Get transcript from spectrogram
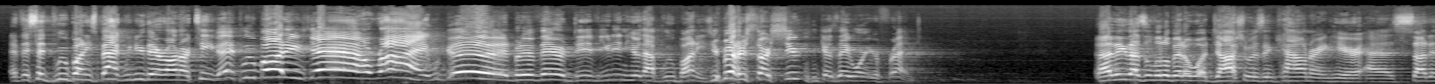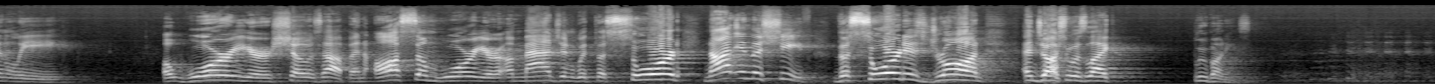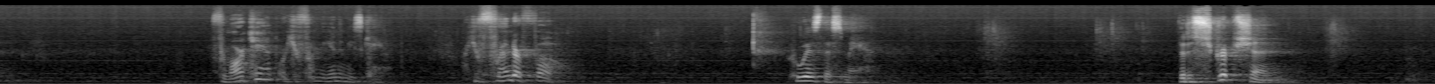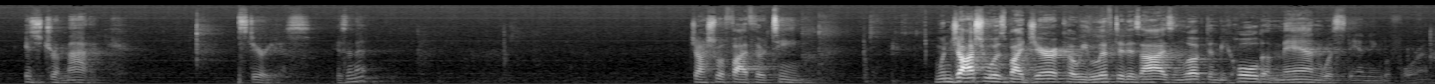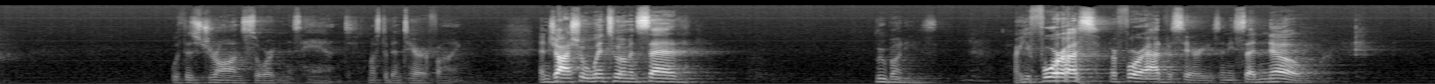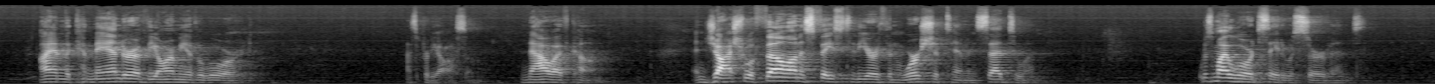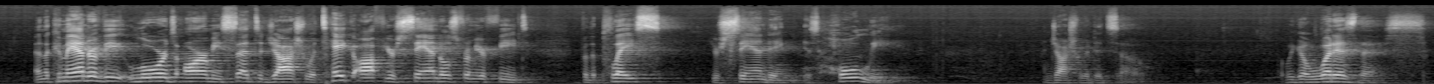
And if they said blue bunnies back, we knew they were on our team. Hey, blue bunnies, yeah, all right, we're good. But if, they're, if you didn't hear that blue bunnies, you better start shooting because they weren't your friend. And I think that's a little bit of what Joshua is encountering here as suddenly a warrior shows up, an awesome warrior. Imagine with the sword not in the sheath, the sword is drawn, and Joshua's like, Blue bunnies. From our camp or are you from the enemy's camp? Are you friend or foe? Who is this man? The description is dramatic, mysterious, isn't it? Joshua 5:13 When Joshua was by Jericho he lifted his eyes and looked and behold a man was standing with his drawn sword in his hand must have been terrifying and Joshua went to him and said blue bunnies are you for us or for our adversaries? And he said, No. I am the commander of the army of the Lord. That's pretty awesome. Now I've come. And Joshua fell on his face to the earth and worshiped him and said to him, What does my Lord say to his servant? And the commander of the Lord's army said to Joshua, Take off your sandals from your feet, for the place you're standing is holy. And Joshua did so. But we go, what is this?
